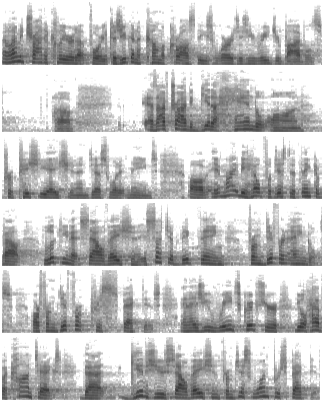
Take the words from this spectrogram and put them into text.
Now, let me try to clear it up for you because you're going to come across these words as you read your Bibles. Uh, as I've tried to get a handle on propitiation and just what it means, uh, it might be helpful just to think about looking at salvation. It's such a big thing from different angles or from different perspectives. And as you read Scripture, you'll have a context that gives you salvation from just one perspective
